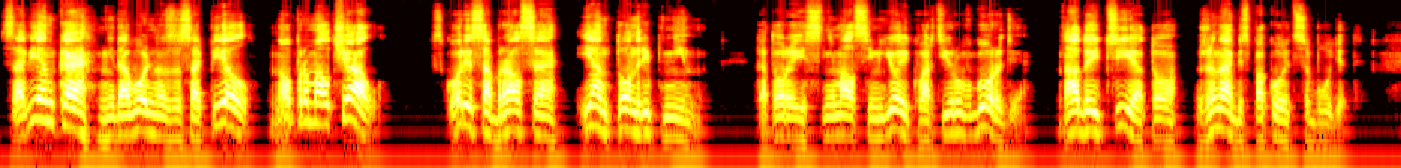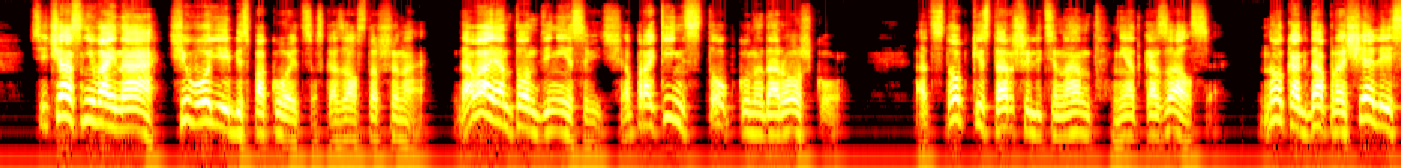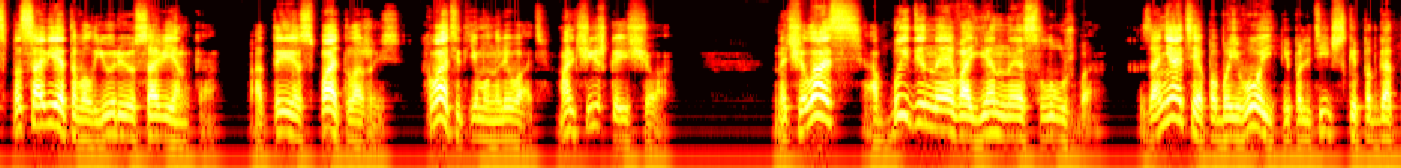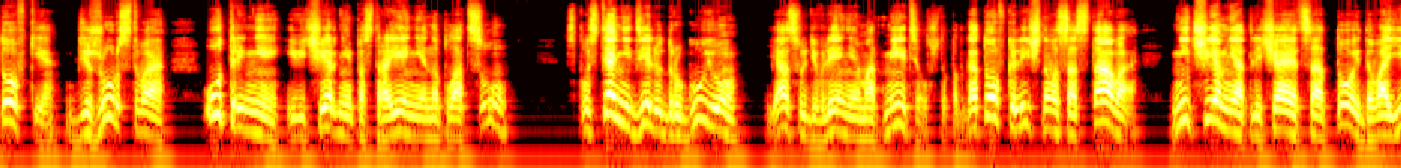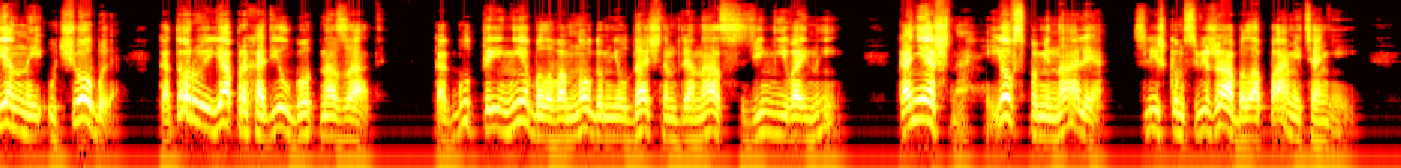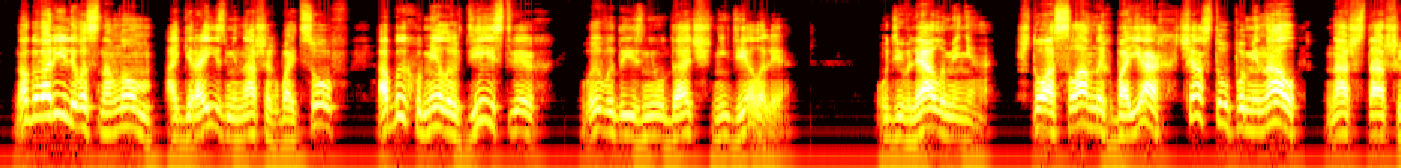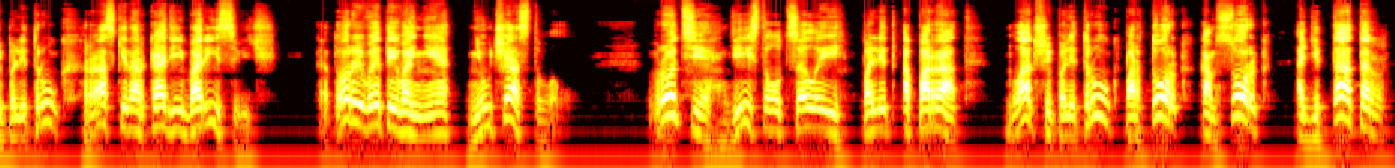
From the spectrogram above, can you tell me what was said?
Савенко недовольно засопел, но промолчал. Вскоре собрался и Антон Репнин, который снимал семьей квартиру в городе. Надо идти, а то жена беспокоиться будет. Сейчас не война, чего ей беспокоиться, сказал старшина. Давай, Антон Денисович, опрокинь стопку на дорожку. От стопки старший лейтенант не отказался, но когда прощались, посоветовал Юрию Савенко: "А ты спать ложись. Хватит ему наливать, мальчишка еще». началась обыденная военная служба. Занятия по боевой и политической подготовке, дежурство, утренние и вечерние построения на плацу. Спустя неделю-другую я с удивлением отметил, что подготовка личного состава ничем не отличается от той довоенной учебы, которую я проходил год назад, как будто и не было во многом неудачным для нас зимней войны. Конечно, ее вспоминали, слишком свежа была память о ней, но говорили в основном о героизме наших бойцов, об их умелых действиях, выводы из неудач не делали. Удивляло меня, что о славных боях часто упоминал наш старший политрук Раскин Аркадий Борисович, который в этой войне не участвовал. В роте действовал целый политаппарат. Младший политрук, порторг, комсорг, агитатор.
